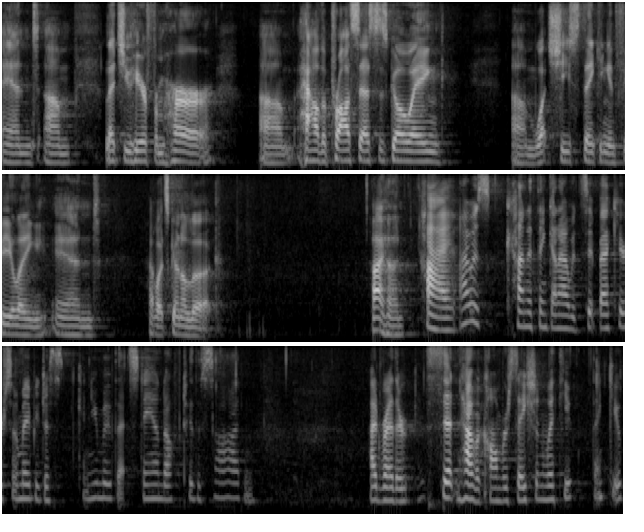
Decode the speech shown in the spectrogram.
and um, let you hear from her um, how the process is going, um, what she's thinking and feeling, and how it's going to look. Hi, hon. Hi. I was kind of thinking I would sit back here, so maybe just can you move that stand off to the side? And I'd rather sit and have a conversation with you. Thank you.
